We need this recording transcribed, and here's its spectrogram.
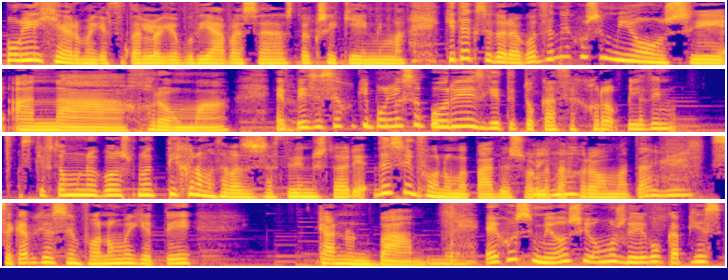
Πολύ χαίρομαι για αυτά τα λόγια που διάβασα στο ξεκίνημα. Κοίταξε τώρα, εγώ δεν έχω σημειώσει ανά χρώμα. Επίσης, έχω και πολλές απορίες γιατί το κάθε χρώμα. Δηλαδή, σκεφτόμουν εγώ, πούμε, τι χρώμα θα βάζω σε αυτή την ιστορία. Δεν συμφωνούμε πάντα σε ολα τα χρωματα Σε κάποια συμφωνούμε γιατί κάνουν μπαμ. Ναι. Έχω σημειώσει όμως λίγο κάποιες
